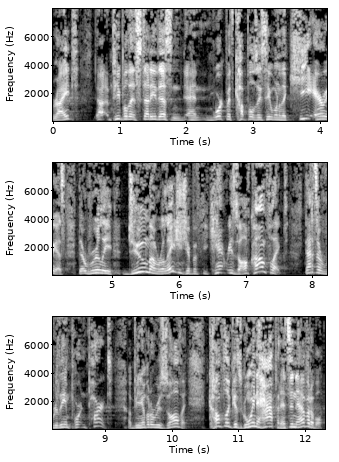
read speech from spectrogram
Right? Uh, people that study this and, and work with couples, they say one of the key areas that really doom a relationship if you can't resolve conflict. That's a really important part of being able to resolve it. Conflict is going to happen. It's inevitable.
